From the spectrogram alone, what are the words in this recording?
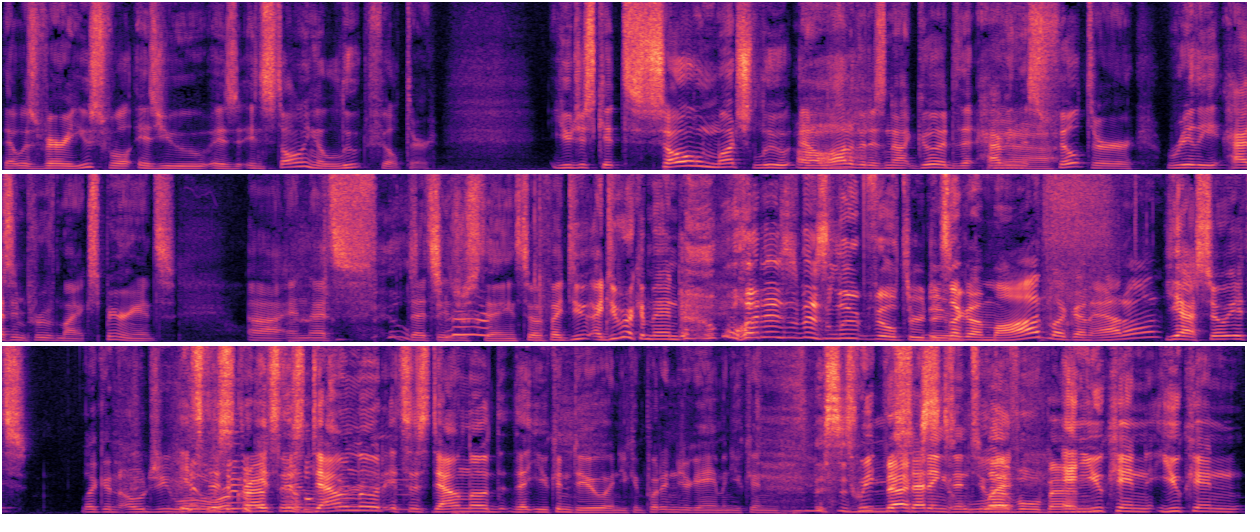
that was very useful is you is installing a loot filter. You just get so much loot, and a lot of it is not good. That having this filter really has improved my experience, uh, and that's that's interesting. So if I do, I do recommend. What does this loot filter do? it's like a mod, like an add-on, Yeah, so it's like an OG World it's of this Warcraft. it's this download it's this download that you can do, and you can put it in your game, and you can tweak the settings into level, it, and you can you can.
